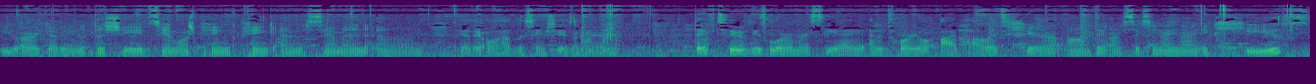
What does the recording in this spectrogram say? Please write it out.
You are getting the shades Sandwash Pink, Pink, and Salmon, and yeah, they all have the same shades in here. They have two of these Laura Mercier editorial eye palettes here. Um, they are $16.99 a piece.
